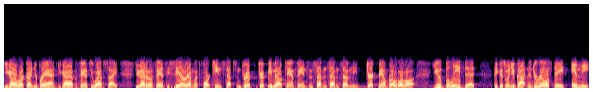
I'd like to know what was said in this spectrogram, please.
You got to work on your brand. You got to have a fancy website. You got to have a fancy CRM with 14 steps and drip drip email campaigns and 777 direct mail blah blah blah." You've believed it because when you've gotten into real estate in the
